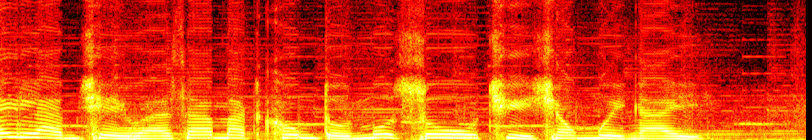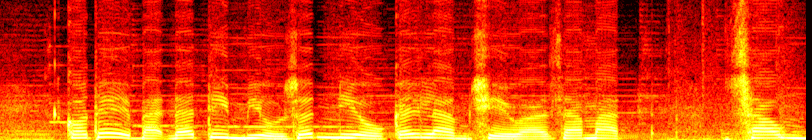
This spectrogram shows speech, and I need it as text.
Cách làm trẻ hóa da mặt không tốn một xu chỉ trong 10 ngày Có thể bạn đã tìm hiểu rất nhiều cách làm trẻ hóa da mặt Xong,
